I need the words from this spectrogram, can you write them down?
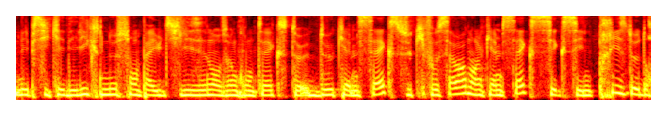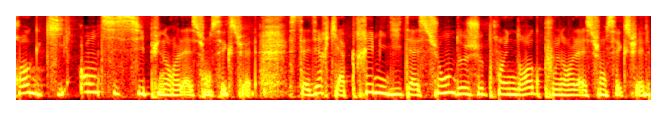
Les psychédéliques ne sont pas utilisés dans un contexte de chemsex. Ce qu'il faut savoir dans le chemsex, c'est que c'est une prise de drogue qui anticipe une relation sexuelle. C'est-à-dire qu'il y a préméditation de je prends une drogue pour une relation sexuelle.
